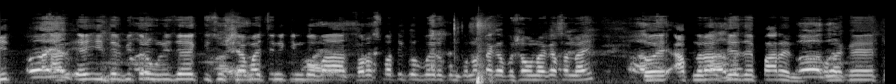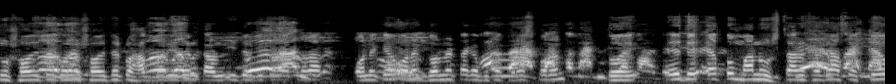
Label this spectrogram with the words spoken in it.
ঈদ, আর এই ঈদের ভিতরে উনি যে কিছু শ্যামাই চিনি কিনবো বা খরচপাতি করব, এরকম কোনো টাকা পয়সা ওনার কাছে নাই। তো আপনারা যে যে পারেন, ওনাকে একটু সহায়তা করেন, সহায়তা একটু হাত বাড়িয়ে দেন, কারণ ঈদের ভিতরে আপনারা অনেকে অনেক ধরনের টাকা পয়সা খরচ করেন। তো এই যে এত মানুষ তার সাথে আছে, কেউ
